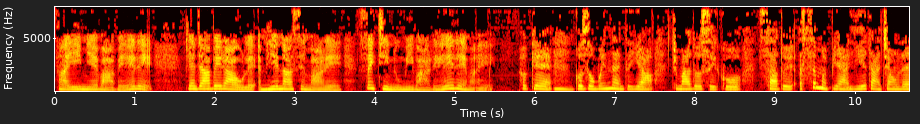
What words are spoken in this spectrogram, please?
စာရေးမြဲပါပဲတဲ့ပြန်ကြားပေးတာကိုလည်းအမြဲနားဆင်ပါတယ်စိတ်ကြည်နူးမိပါတယ်တဲ့မရဲ့ ဟုတ်ကဲ့ကိုစုံဝင်းနိုင်တယောက်ကျမတို့စီကိုစာတွေအဆက်မပြတ်ရေးတာကြောင့်လဲ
